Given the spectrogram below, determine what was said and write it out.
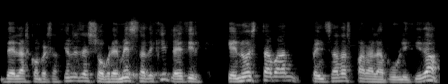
las conversaciones de sobremesa de Hitler, es decir, que no estaban pensadas para la publicidad.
